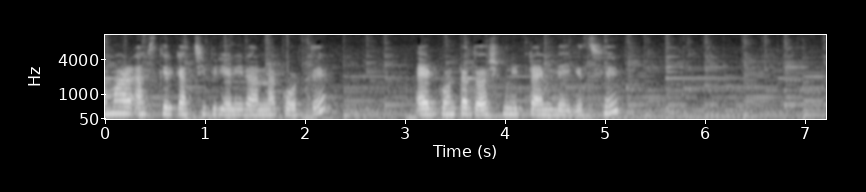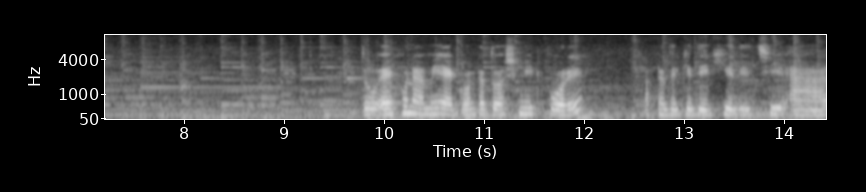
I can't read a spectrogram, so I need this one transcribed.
আমার আজকের কাচ্চি বিরিয়ানি রান্না করতে এক ঘণ্টা দশ মিনিট টাইম লেগেছে। তো এখন আমি এক ঘণ্টা দশ মিনিট পরে আপনাদেরকে দেখিয়ে দিচ্ছি, আর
